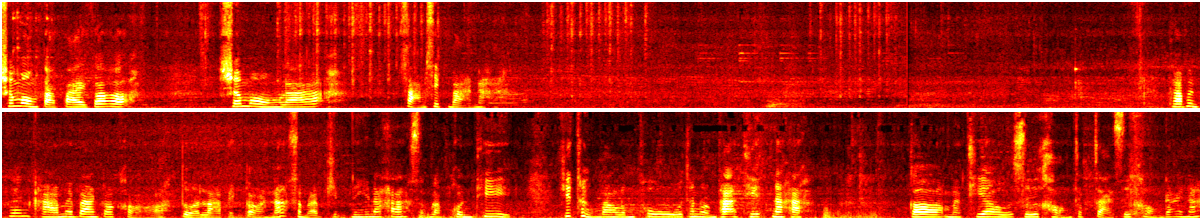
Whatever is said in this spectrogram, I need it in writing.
ชั่วโมงต่อไปก็ชั่วโมงละ 30 บาทนะคะค่ะเพื่อนๆคะแม่บ้านก็ขอตัวลาไปก่อนนะสำหรับคลิปนี้นะคะสำหรับคนที่คิดถึงบางลำพูถนนพระอาทิตย์นะคะ ก็มาเที่ยวซื้อของจับจ่ายซื้อของได้นะ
